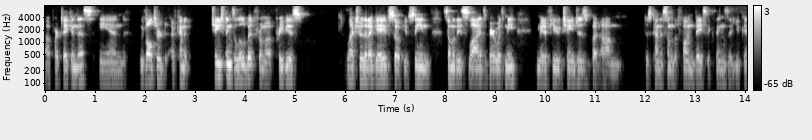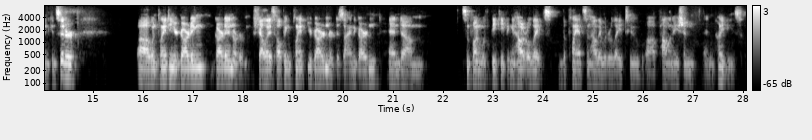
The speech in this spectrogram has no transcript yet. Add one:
uh, partake in this. And we've altered, I've kind of changed things a little bit from a previous lecture that I gave. So if you've seen some of these slides, bear with me. We made a few changes, but um, just kind of some of the fun basic things that you can consider uh, when planting your garden, garden or chalets helping plant your garden or design the garden. And um, some fun with beekeeping and how it relates, the plants and how they would relate to uh, pollination and honeybees.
